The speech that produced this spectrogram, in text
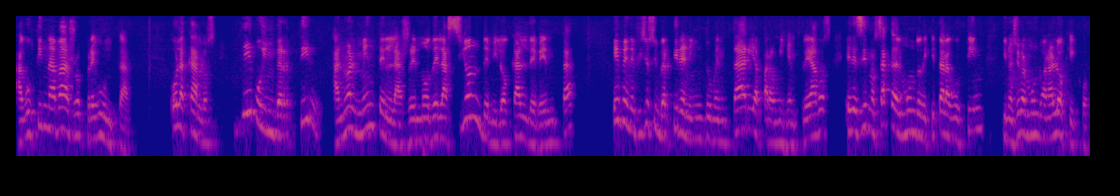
Agustín Navarro pregunta, hola Carlos, ¿debo invertir anualmente en la remodelación de mi local de venta? ¿Es beneficioso invertir en indumentaria para mis empleados? Es decir, nos saca del mundo digital Agustín y nos lleva al mundo analógico.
